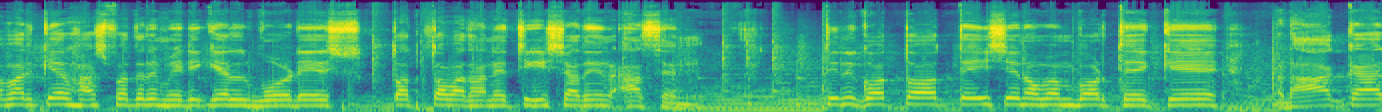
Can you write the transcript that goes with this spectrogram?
এভারকেয়ার হাসপাতালে মেডিকেল বোর্ডের তত্ত্বাবধানে চিকিৎসাধীন আছেন। তিনি গত তেইশে নভেম্বর থেকে ঢাকার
